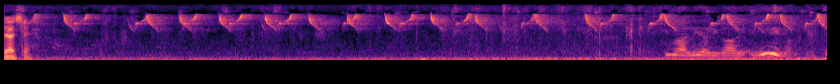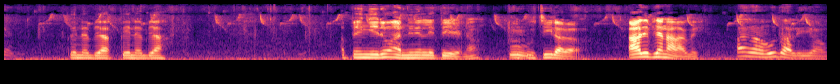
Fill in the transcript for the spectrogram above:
နှစ်ပြရှင်ဒီမှာလေးတော့ဒီကောင်အရေးတွေတော့ကျက်နေပင်းနှစ်ပြပင်းနှစ်ပြအပင်ကြီးတော့အနည်းနည်းလေးသေးတယ်နော်ဟုတ်အခုကြီးလာတော့အားစီဖြတ်လာလားကွေအဲ့ကဟိုးတာလေးရောက်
